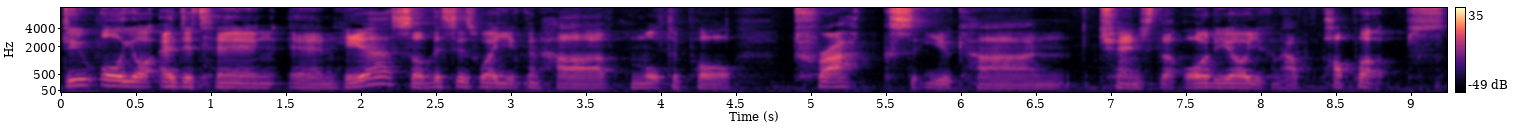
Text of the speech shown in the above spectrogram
Do all your editing in here. So this is where you can have multiple tracks. You can change the audio. You can have pop-ups.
